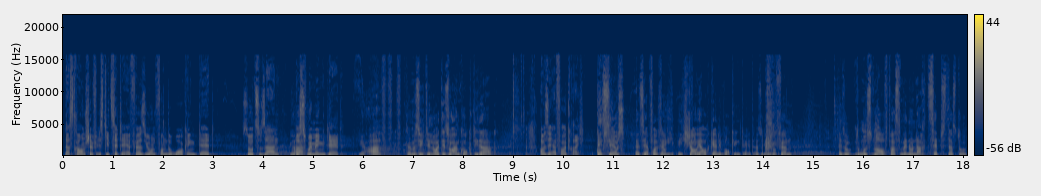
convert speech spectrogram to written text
Das Traumschiff ist die ZDF-Version von The Walking Dead. Sozusagen Ja. The Swimming Dead. Ja, wenn man sich die Leute so anguckt, die da. Aber sehr erfolgreich. Guckst sehr, du's? äh, sehr erfolgreich. Ich, ich schaue ja auch gerne Walking Dead. Also insofern, also du musst nur aufpassen, wenn du nachts zappst, dass du.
